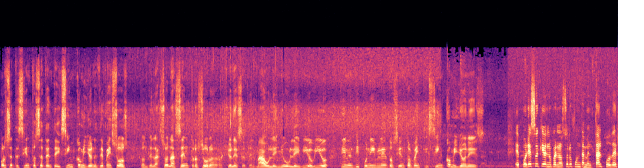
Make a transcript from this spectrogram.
por 775 millones de pesos, donde la zona centro-sur, regiones del Maule, Ñuble y Biobío, tienen disponible 225 millones. Es por eso que para nosotros es fundamental poder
